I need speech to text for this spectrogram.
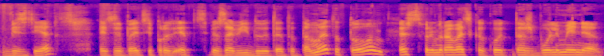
везде, эти, эти, это тебе завидуют, это там это, то, конечно, сформировать какой-то даже более-менее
